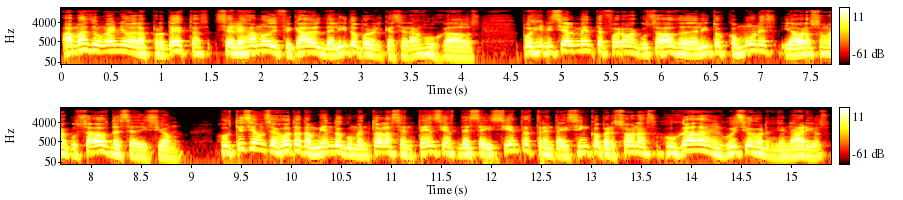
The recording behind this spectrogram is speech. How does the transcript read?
a más de un año de las protestas, se les ha modificado el delito por el que serán juzgados, pues inicialmente fueron acusados de delitos comunes y ahora son acusados de sedición. Justicia 11J también documentó las sentencias de 635 personas juzgadas en juicios ordinarios,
